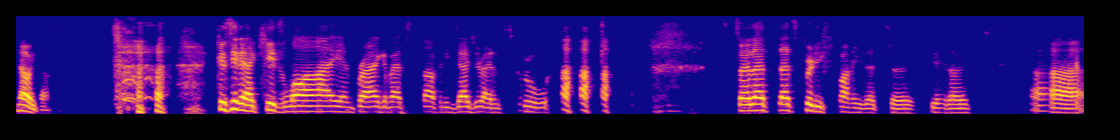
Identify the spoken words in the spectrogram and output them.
"No, he doesn't." Because you know kids lie and brag about stuff and exaggerate at school. so that that's pretty funny that uh, you know uh,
